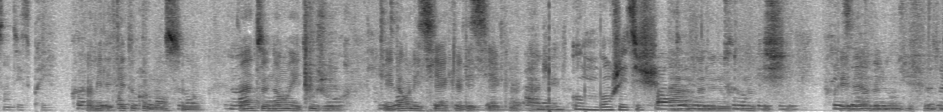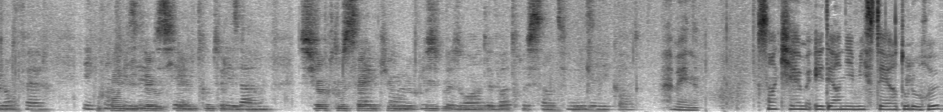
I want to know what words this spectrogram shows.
Saint-Esprit. Comme il était au commencement, maintenant et toujours, et dans les siècles des siècles. Amen. Ô mon bon Jésus, Pardonne-nous tous nos péchés, préserve-nous du feu de l'enfer, et conduisez au ciel toutes les âmes, surtout celles qui ont le plus besoin de votre sainte miséricorde. Amen. Cinquième et dernier mystère douloureux,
